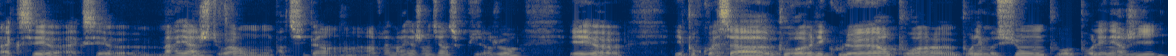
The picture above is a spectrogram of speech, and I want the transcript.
axé axé mariage, tu vois, on, participait à un, un, vrai mariage indien sur plusieurs jours. Et Et pourquoi ça? Pour les couleurs, pour pour l'émotion, pour pour l'énergie.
